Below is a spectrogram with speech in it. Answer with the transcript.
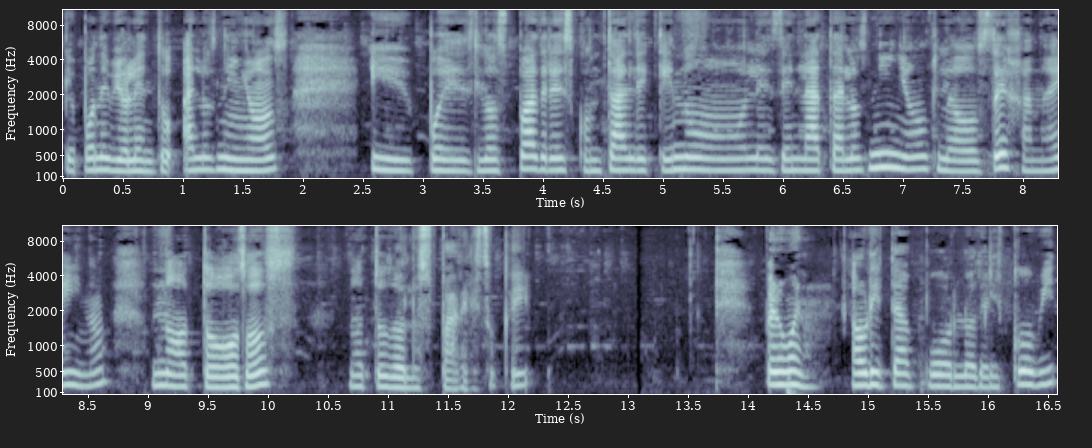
que pone violento a los niños. Y pues los padres con tal de que no les den lata a los niños, los dejan ahí, ¿no? No todos, no todos los padres, ¿ok? Pero bueno, ahorita por lo del COVID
